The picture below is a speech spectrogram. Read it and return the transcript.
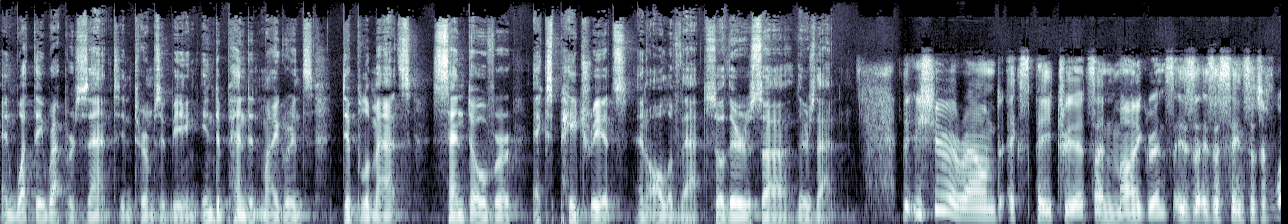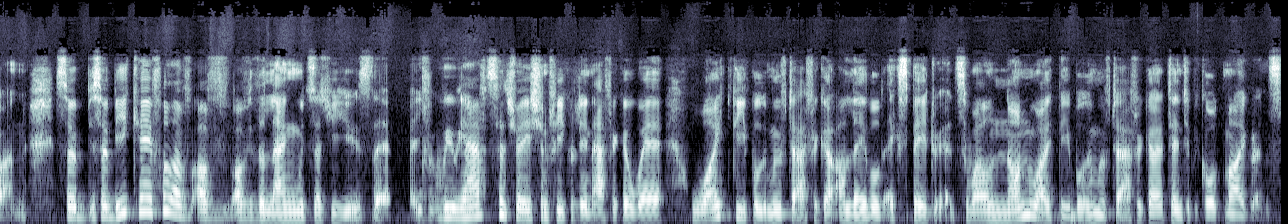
and what they represent in terms of being independent migrants, diplomats, sent over, expatriates, and all of that. So there's uh, there's that. The issue around expatriates and migrants is, is a sensitive one. So so be careful of, of, of the language that you use there. We, we have a situation frequently in Africa where white people who move to Africa are labeled expatriates, while non-white people who move to Africa tend to be called migrants.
